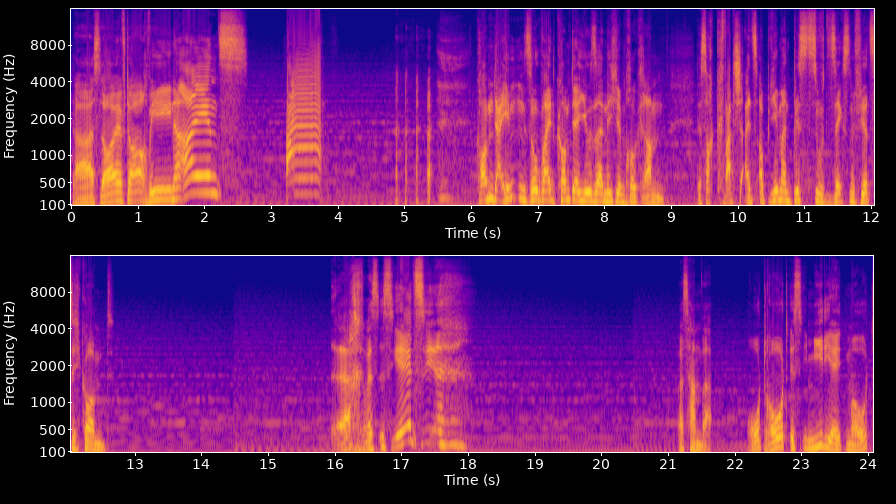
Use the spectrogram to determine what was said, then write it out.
das läuft doch wie eine Eins. Ah! Komm, da hinten, so weit kommt der User nicht im Programm. Das ist doch Quatsch, als ob jemand bis zu 46 kommt. Ach, was ist jetzt? Was haben wir? Rot-Rot ist Immediate Mode.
